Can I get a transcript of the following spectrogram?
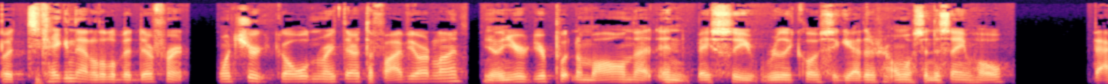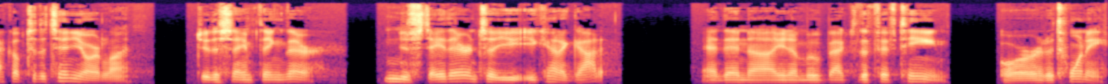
But taking that a little bit different, once you're golden right there at the five yard line, you know, you're, you're putting them all in that and basically really close together, almost in the same hole. Back up to the 10 yard line. Do the same thing there. And just stay there until you, you kind of got it. And then, uh, you know, move back to the 15 or the 20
